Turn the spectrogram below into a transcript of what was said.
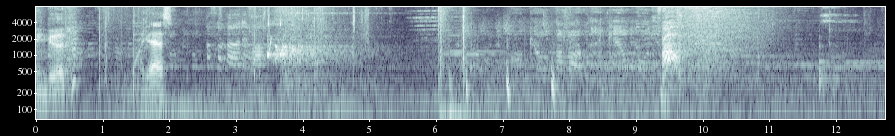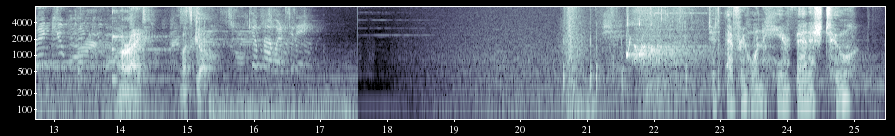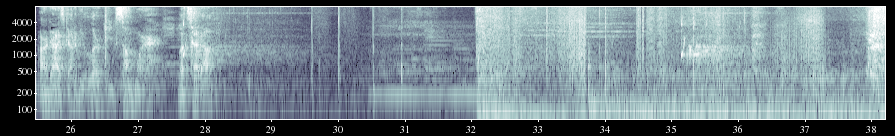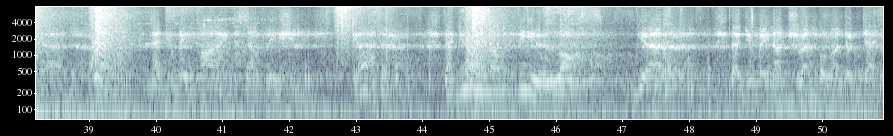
get anything good? I guess. All right, let's go. Did everyone here vanish too? Our guy's gotta be lurking somewhere. Let's head up. Tremble under death.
